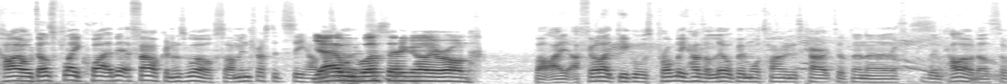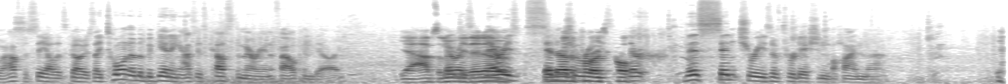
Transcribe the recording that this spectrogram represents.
Kyle does play quite a bit of Falcon as well, so I'm interested to see how. Yeah, we were saying earlier on. But I, I feel like Gigglez probably has a little bit more time in this character than uh, than Kyle does, so we'll have to see how this goes. They taunt at the beginning, as is customary in a Falcon Ditto. Yeah, absolutely. is, there is they know the centuries. protocol. There, there's centuries of tradition behind that.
